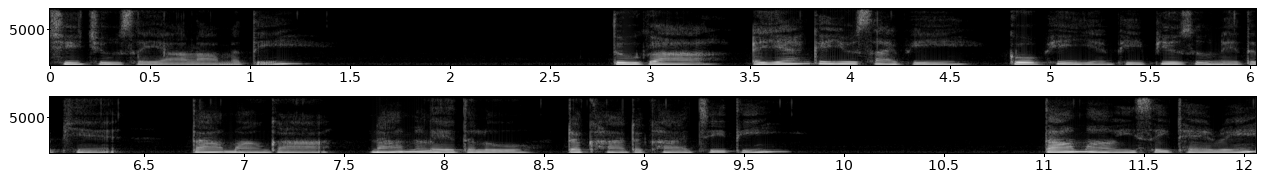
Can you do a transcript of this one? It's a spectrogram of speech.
ချီကျူးစရာလားမသိသူကအရန်ကယူဆိုင်ပြီးကိုဖိရင်ဖိပြုစုနေသဖြင့်တားမောင်က နားမလဲသလိုတခါတခါကြည့်သည်တားမောင်၏စိတ်ထဲတွင်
